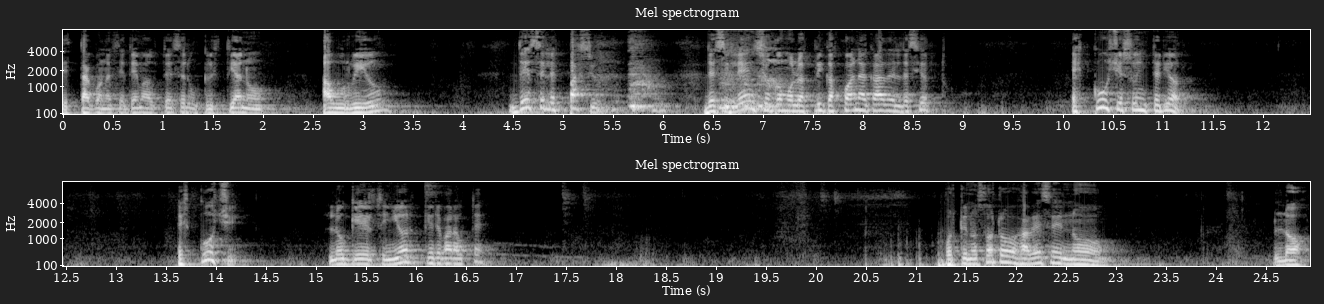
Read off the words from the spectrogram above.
Si está con ese tema de usted ser un cristiano aburrido, dése el espacio de silencio, como lo explica Juan acá del desierto. Escuche su interior. Escuche lo que el Señor quiere para usted. Porque nosotros a veces no los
